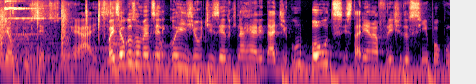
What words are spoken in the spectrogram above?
milhão e 200 mil reais. Mas em alguns momentos ele corrigiu dizendo que na realidade o Boltz estaria na frente do Simple com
